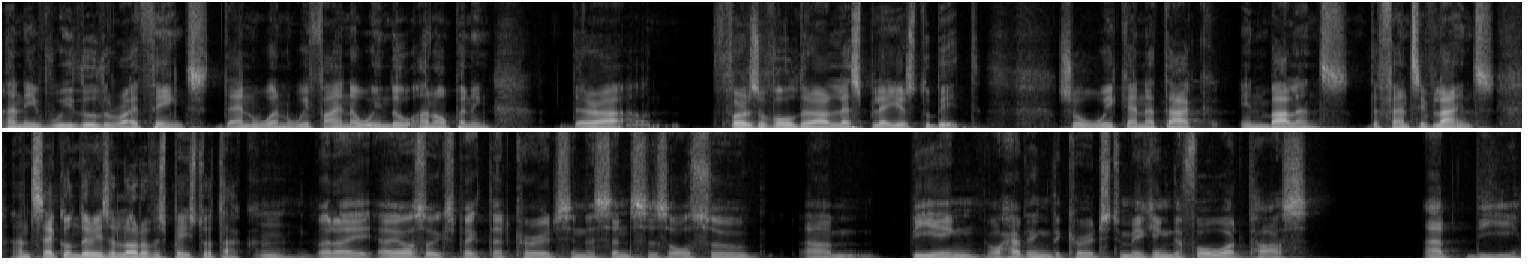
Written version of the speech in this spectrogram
And if we do the right things, then when we find a window, an opening, there are first of all there are less players to beat. So we can attack in balance defensive lines. And second, there is a lot of space to attack. Mm, but I, I also expect that courage in the sense is also um, being or having the courage to making the forward pass at the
